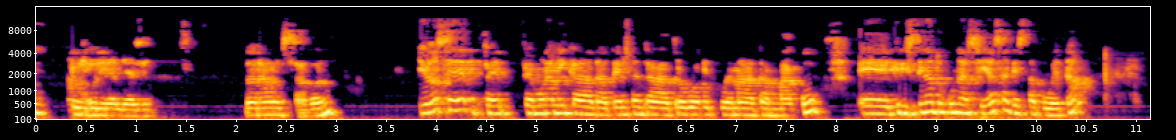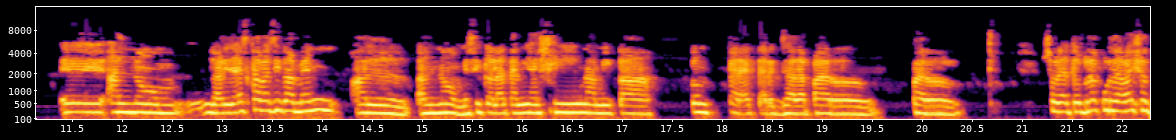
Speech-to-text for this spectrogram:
que us volia llegir. Dóna'm un segon. Jo no sé, fem, fem una mica de temps mentre trobo aquest poema tan maco. Eh, Cristina, tu coneixies aquesta poeta? Eh, el nom, la veritat és que bàsicament el, el nom, sí que la tenia així una mica com caracteritzada per, per sobretot recordava això,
